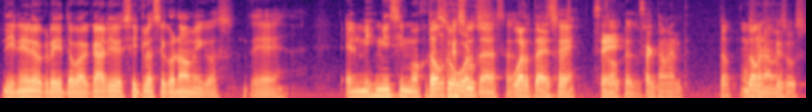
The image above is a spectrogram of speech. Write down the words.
Dinero, crédito bancario y ciclos económicos. De el mismísimo Jesús, Don Jesús Huerta de Soto. Huerta de Soto. Sí, Sí, Don Jesús. exactamente. Don. Jesús.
